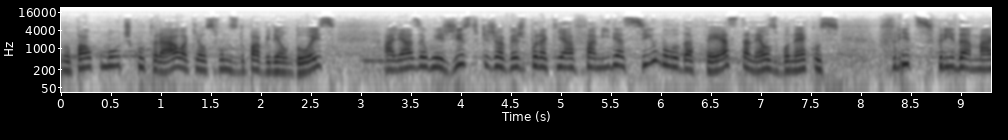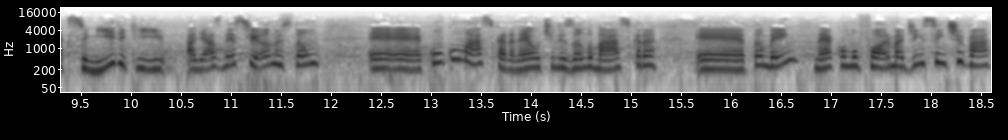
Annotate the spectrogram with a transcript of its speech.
no palco multicultural, aqui aos fundos do Pavilhão 2. Aliás, eu registro que já vejo por aqui a família símbolo da festa, né? Os bonecos Fritz, Frida, Maximili, que, aliás, nesse ano estão é, com, com máscara, né? Utilizando máscara é, também, né? Como forma de incentivar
